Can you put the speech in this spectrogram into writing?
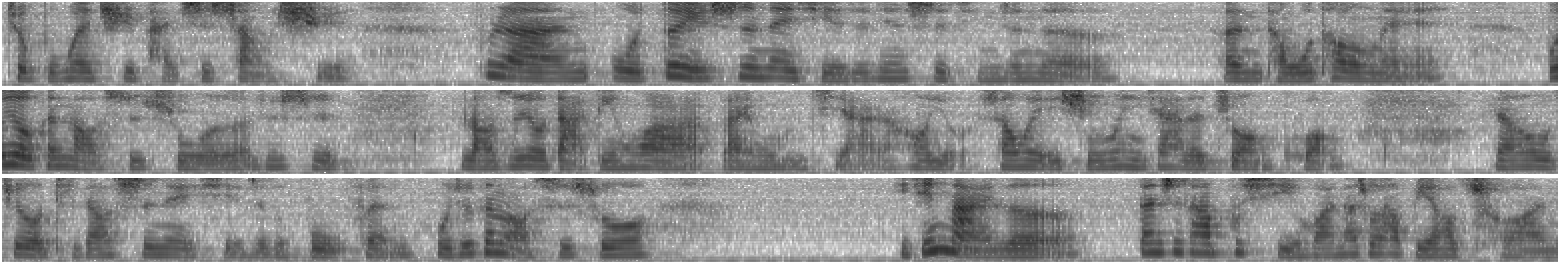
就不会去排斥上学，不然我对于室内鞋这件事情真的很头痛诶。我有跟老师说了，就是老师有打电话来我们家，然后有稍微询问一下他的状况，然后我就有提到室内鞋这个部分，我就跟老师说已经买了，但是他不喜欢，他说他不要穿。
